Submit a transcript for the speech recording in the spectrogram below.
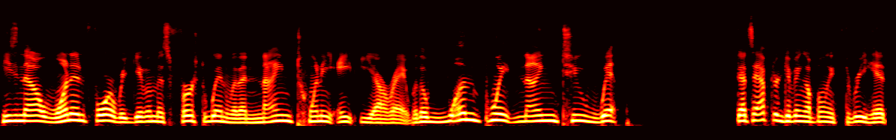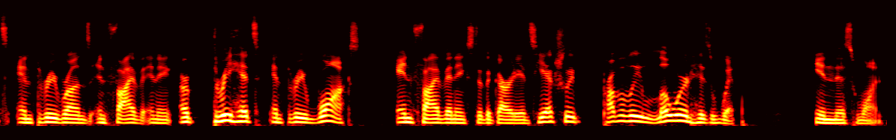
He's now one and four. We give him his first win with a 9.28 ERA with a 1.92 WHIP. That's after giving up only three hits and three runs in five innings, or three hits and three walks in five innings to the Guardians. He actually probably lowered his WHIP in this one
